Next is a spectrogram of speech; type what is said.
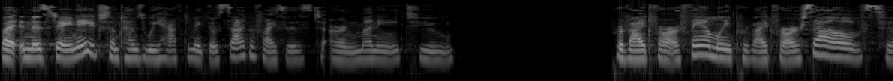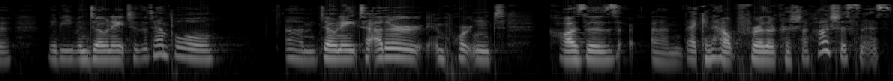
But in this day and age, sometimes we have to make those sacrifices to earn money, to provide for our family, provide for ourselves, to maybe even donate to the temple, um, donate to other important causes um, that can help further Krishna consciousness.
